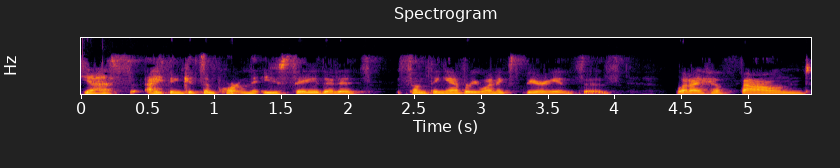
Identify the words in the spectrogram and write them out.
Yes, I think it's important that you say that it's something everyone experiences. What I have found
